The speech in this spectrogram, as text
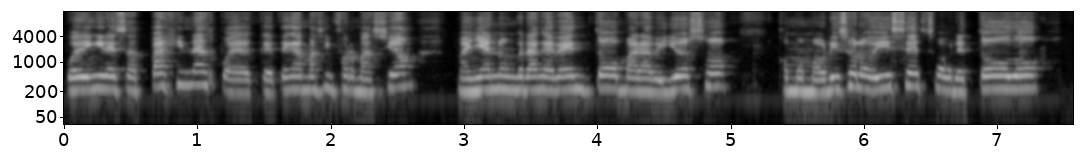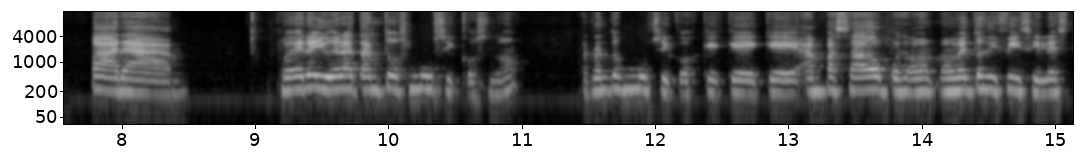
Pueden ir a esas páginas para que tengan más información. Mañana un gran evento maravilloso, como Mauricio lo dice, sobre todo para poder ayudar a tantos músicos, ¿no? Tantos músicos que, que, que, han pasado pues, momentos difíciles,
